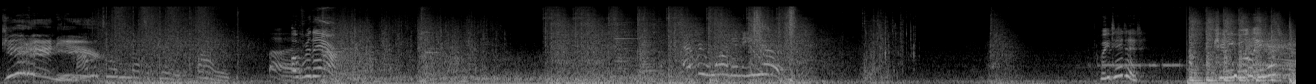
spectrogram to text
Get in here! Told me not to play with fire, but Over there! everyone in here. We did it. Can you believe it?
